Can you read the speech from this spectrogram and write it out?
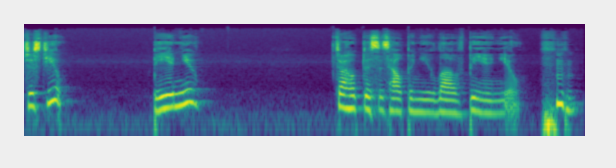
Just you, being you. So I hope this is helping you love being you.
